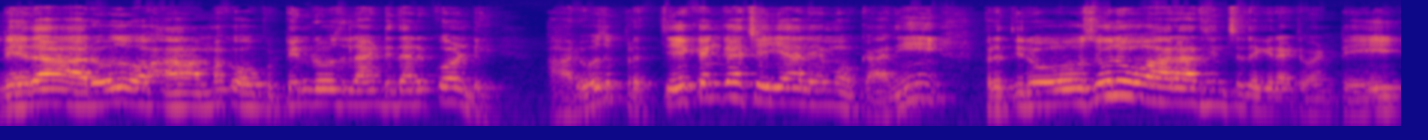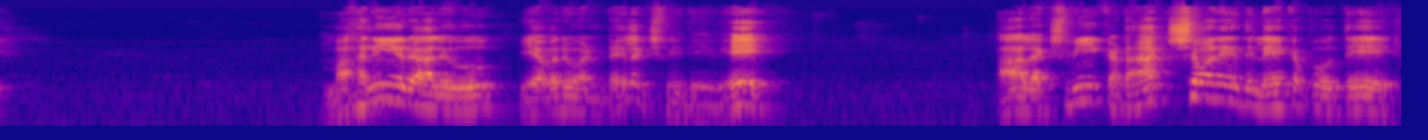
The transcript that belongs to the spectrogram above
లేదా ఆ రోజు ఆ అమ్మకు ఓ పుట్టినరోజు లాంటిది అనుకోండి. ఆ రోజు ప్రత్యేకంగా చెయ్యాలేమో కానీ ప్రతిరోజు నువ్వు ఆరాధించదగినటువంటి మహనీయురాలు ఎవరు అంటే లక్ష్మీదేవే. ఆ లక్ష్మీ కటాక్షం అనేది లేకపోతే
